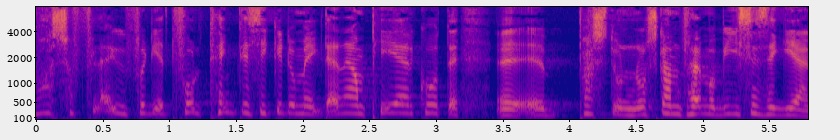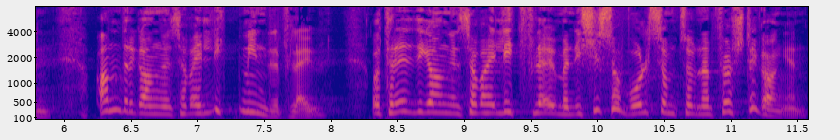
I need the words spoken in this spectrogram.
var så flau, fordi at folk tenkte sikkert om meg. Den er PR-kåte eh, pastoren. Nå skal han frem og vise seg igjen. Andre gangen så var jeg litt mindre flau. Og tredje gangen så var jeg litt flau, men ikke så voldsomt som den første gangen.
